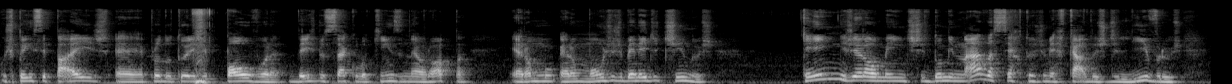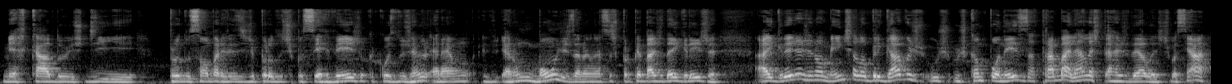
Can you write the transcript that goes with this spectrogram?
Os principais é, produtores de pólvora desde o século XV na Europa eram, eram monges beneditinos quem geralmente dominava certos mercados de livros, mercados de produção, para vezes, de produtos tipo cerveja, qualquer coisa do gênero, eram, eram monges, eram essas propriedades da igreja. A igreja, geralmente, ela obrigava os, os, os camponeses a trabalhar nas terras delas. Tipo assim, ah,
